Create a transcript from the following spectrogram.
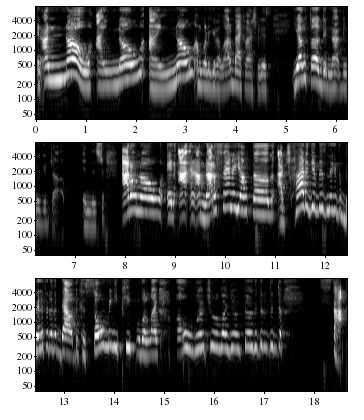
and I know, I know, I know I'm gonna get a lot of backlash for this. Young Thug did not do a good job in this. I don't know, and I and I'm not a fan of Young Thug. I try to give this nigga the benefit of the doubt because so many people are like, "Oh, what you like Young Thug?" Stop,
